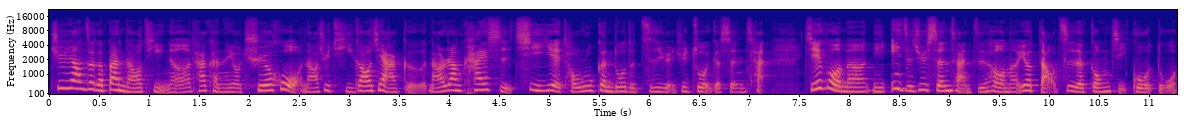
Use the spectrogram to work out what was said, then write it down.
去让这个半导体呢，它可能有缺货，然后去提高价格，然后让开始企业投入更多的资源去做一个生产。结果呢，你一直去生产之后呢，又导致了供给过多，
